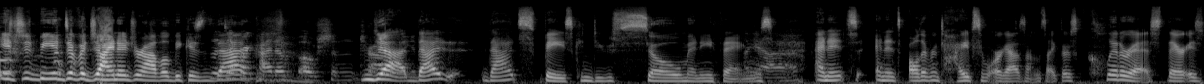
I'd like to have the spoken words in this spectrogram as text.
It should be into vagina travel because It's a that different kind of ocean. Travel, yeah you know? that that space can do so many things. Yeah. And it's and it's all different types of orgasms. Like there's clitoris, there is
